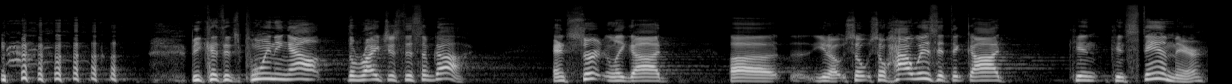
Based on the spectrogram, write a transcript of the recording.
because it's pointing out the righteousness of God. And certainly, God, uh, you know, so, so how is it that God can, can stand there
